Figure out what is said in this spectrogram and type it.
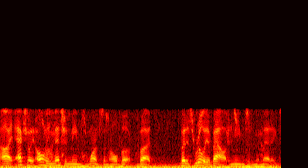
I actually only mentioned memes once in the whole book, but but it's really about memes and memetics.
